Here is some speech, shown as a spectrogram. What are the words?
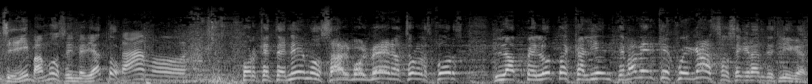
Sí, vamos, inmediato. Vamos. Porque tenemos al volver a Total Sports la pelota caliente. Va a ver qué juegazos en grandes ligas.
